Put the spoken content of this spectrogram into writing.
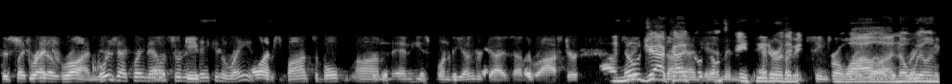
the stretch you know, run. Korczak right now is sort of taking the reins, responsible, um, and he's one of the younger guys on the roster. Uh, no, Jack I don't stay theater. They've been for a while. Uh, no William.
